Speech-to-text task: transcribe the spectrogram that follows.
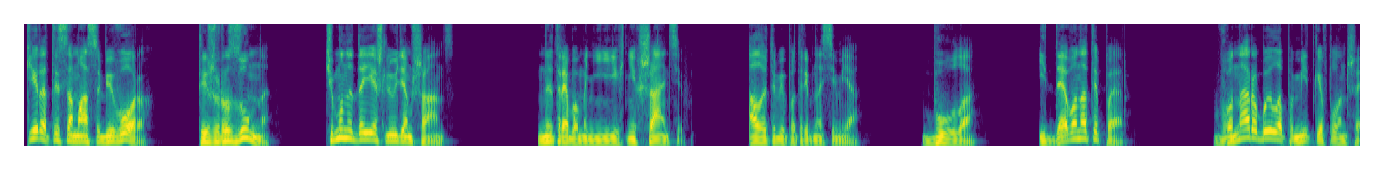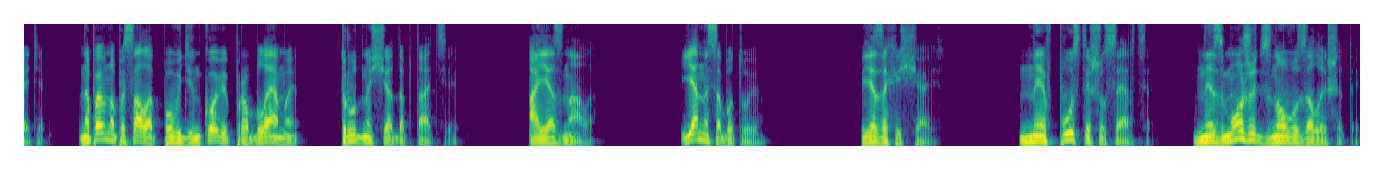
Кіра, ти сама собі ворог. Ти ж розумна. Чому не даєш людям шанс? Не треба мені їхніх шансів. Але тобі потрібна сім'я. Була. І де вона тепер? Вона робила помітки в планшеті. Напевно, писала поведінкові проблеми, труднощі адаптації. А я знала. Я не саботую. Я захищаюсь. Не впустиш у серце. Не зможуть знову залишити.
